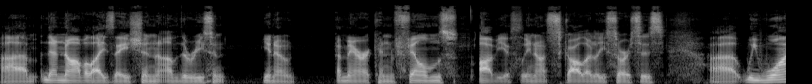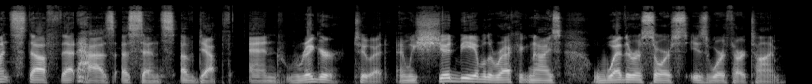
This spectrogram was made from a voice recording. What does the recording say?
Um, the novelization of the recent, you know, American films, obviously not scholarly sources. Uh, we want stuff that has a sense of depth and rigor to it. And we should be able to recognize whether a source is worth our time.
